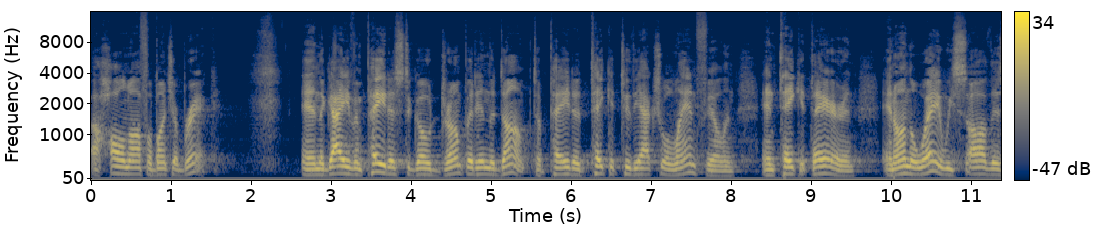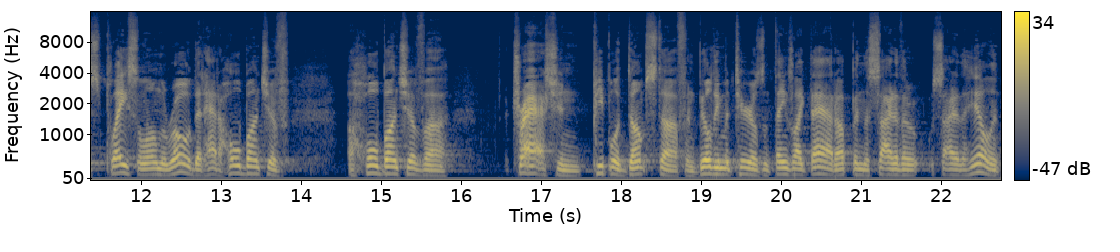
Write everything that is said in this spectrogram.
uh, hauling off a bunch of brick. And the guy even paid us to go dump it in the dump, to pay to take it to the actual landfill and, and take it there. And, and on the way, we saw this place along the road that had a whole bunch of, a whole bunch of uh, trash and people had dumped stuff and building materials and things like that up in the side of the side of the hill. And,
